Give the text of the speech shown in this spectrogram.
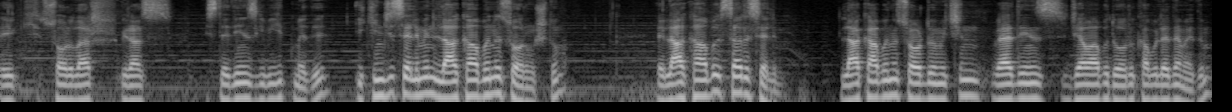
İlk sorular biraz istediğiniz gibi gitmedi. İkinci Selim'in lakabını sormuştum. E, lakabı Sarı Selim. Lakabını sorduğum için verdiğiniz cevabı doğru kabul edemedim.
